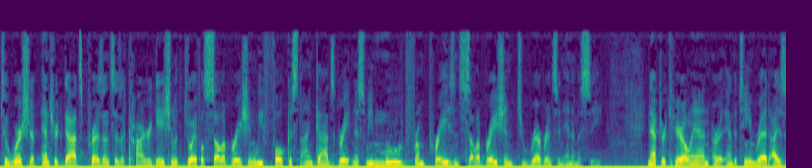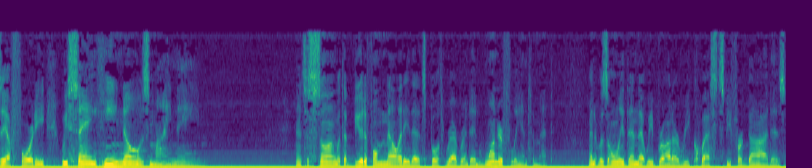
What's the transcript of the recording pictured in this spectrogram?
to worship, entered God's presence as a congregation with joyful celebration. We focused on God's greatness. We moved from praise and celebration to reverence and intimacy. And after Carol Ann or, and the team read Isaiah 40, we sang, He knows my name. And it's a song with a beautiful melody that it's both reverent and wonderfully intimate. And it was only then that we brought our requests before God as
